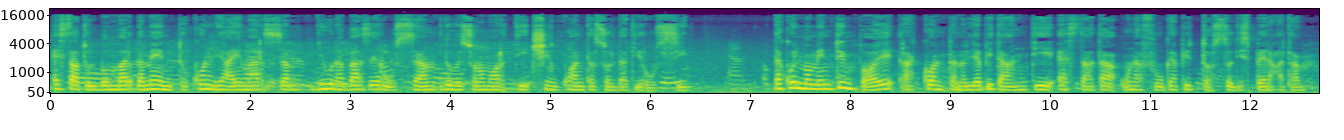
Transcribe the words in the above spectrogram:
è stato il bombardamento con gli HIMARS di una base russa dove sono morti 50 soldati russi. Da quel momento in poi, raccontano gli abitanti, è stata una fuga piuttosto disperata.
